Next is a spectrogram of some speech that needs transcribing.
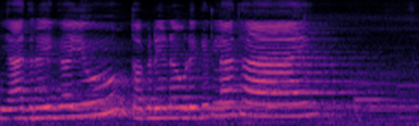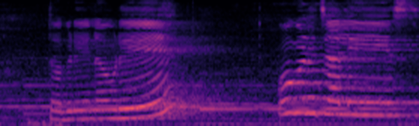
યાદ રહી ગયું? તગડે નવડે કેટલા થાય? તગડે નવડે ઓગણચાલીસ.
